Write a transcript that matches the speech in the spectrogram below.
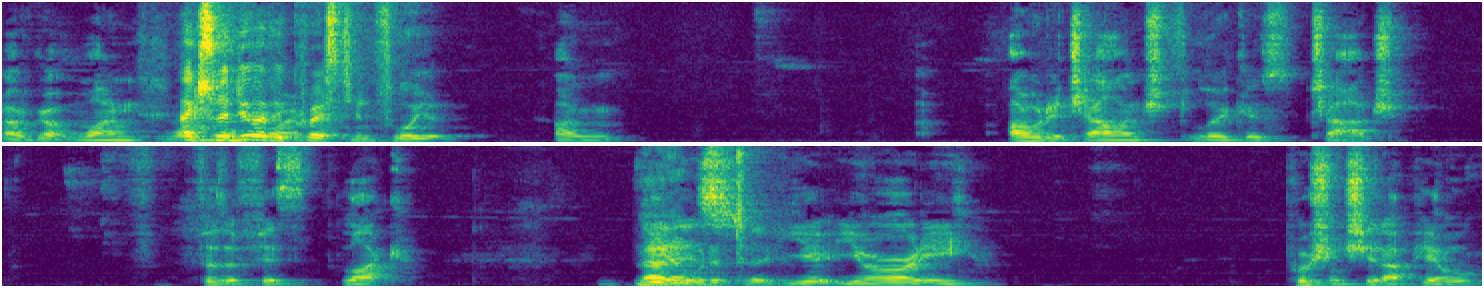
I, I've got one. one Actually, I do have a question for you. Um, I would have challenged Luca's charge for the fifth. Like that Yeah, is- would have too. you, you're already pushing shit uphill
